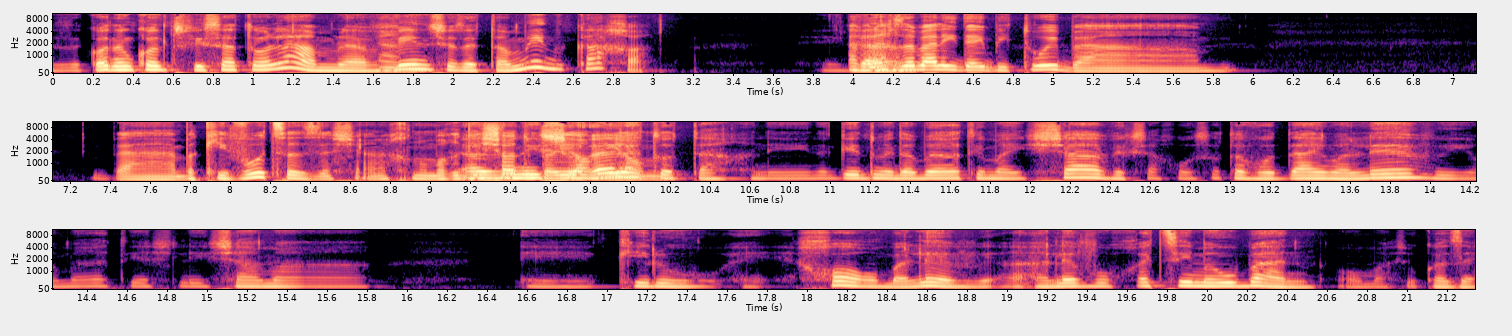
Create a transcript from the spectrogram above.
זה קודם כל תפיסת עולם, להבין כן. שזה תמיד ככה. אבל. איך זה בא לידי ביטוי ב... ב... בקיבוץ הזה שאנחנו מרגישות ביום-יום? אז אני שואלת אותה, אני נגיד מדברת עם האישה, וכשאנחנו עושות עבודה עם הלב, היא אומרת, יש לי שם אה, כאילו אה, חור בלב, הלב הוא חצי מאובן, או משהו כזה.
